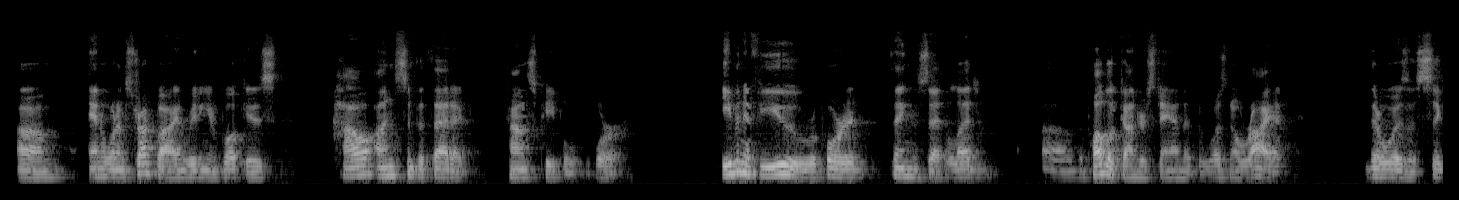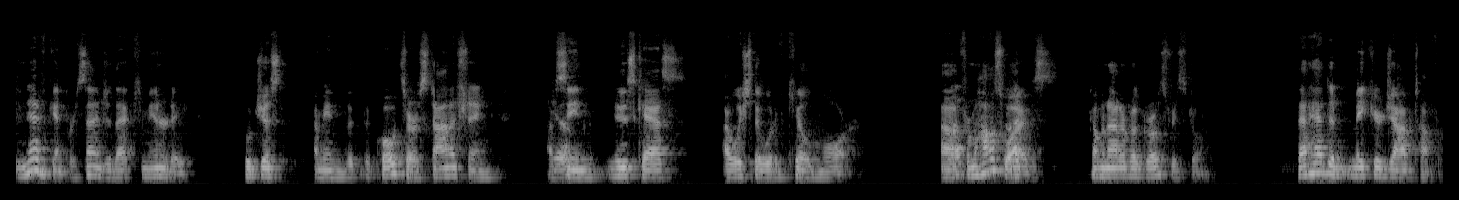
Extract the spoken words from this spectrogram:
Um, and what I'm struck by in reading your book is how unsympathetic townspeople were. Even if you reported things that led uh, the public to understand that there was no riot, there was a significant percentage of that community who just, I mean, the, the quotes are astonishing. I've yeah. seen newscasts. I wish they would have killed more uh, yeah. from housewives coming out of a grocery store. That had to make your job tougher.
